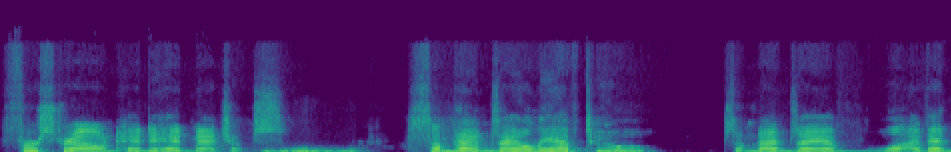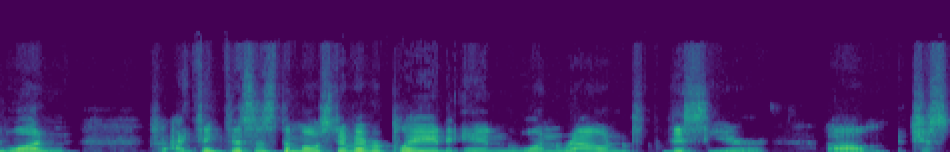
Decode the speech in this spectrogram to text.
first round head to head matchups. Ooh. Sometimes I only have two. Sometimes I have one. I've had one. I think this is the most I've ever played in one round this year. Um, just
